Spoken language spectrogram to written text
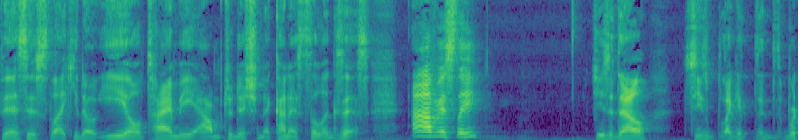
this like you know EO timey album tradition that kind of still exists. Obviously, she's Adele. She's like we're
